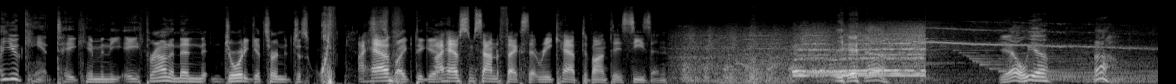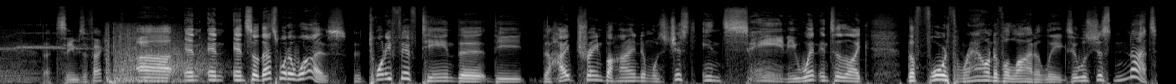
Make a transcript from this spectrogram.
you can't take him in the eighth round, and then Jordy gets hurt and it just I have spiked again. I have some sound effects that recap Davante's season. yeah. Yeah. Oh yeah. Oh, that seems effective. Uh, and, and and so that's what it was. 2015, the the the hype train behind him was just insane. He went into like the fourth round of a lot of leagues. It was just nuts.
